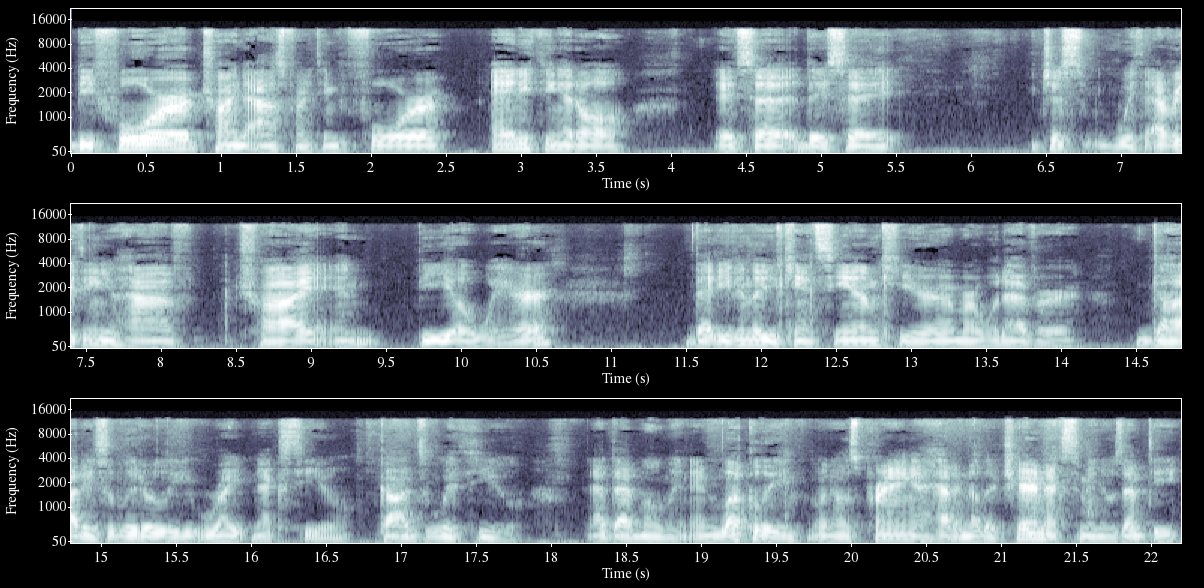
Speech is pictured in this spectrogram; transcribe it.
before trying to ask for anything, before anything at all, it's a, they say just with everything you have, try and be aware that even though you can't see him, hear him, or whatever, God is literally right next to you. God's with you at that moment. And luckily, when I was praying, I had another chair next to me and it was empty.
